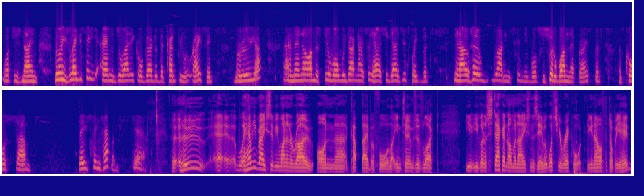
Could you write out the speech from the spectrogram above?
what's his name? Louis Legacy and Zuatica will go to the country race at Moruya, and then I'm a Steel. Well, we don't know see how she goes this week, but you know her run in Sydney. Well, she should have won that race, but of course um, these things happen. Yeah. Who, uh, how many races have you won in a row on uh, Cup Day before? Like in terms of like, you you got a stack of nominations there, but what's your record? Do you know off the top of your head?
